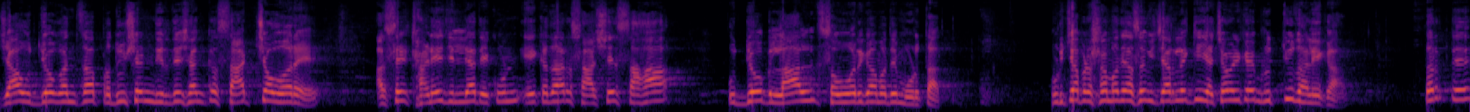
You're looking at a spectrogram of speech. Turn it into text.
ज्या उद्योगांचा प्रदूषण निर्देशांक साठच्या वर आहे असे ठाणे जिल्ह्यात एकूण एक हजार सहाशे सहा उद्योग लाल संवर्गामध्ये मोडतात. पुढच्या प्रश्नामध्ये असं विचारलं की याच्यावेळी काही मृत्यू झाले का? तर ते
